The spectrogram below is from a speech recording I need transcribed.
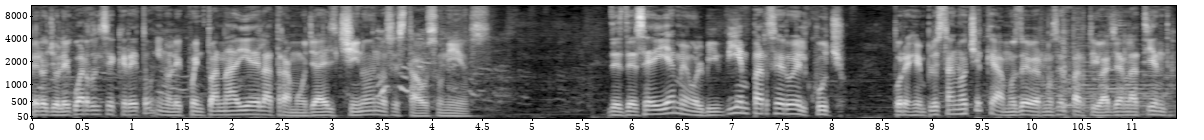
pero yo le guardo el secreto y no le cuento a nadie de la tramoya del chino en los Estados Unidos. Desde ese día me volví bien parcero del cucho. Por ejemplo, esta noche quedamos de vernos el partido allá en la tienda.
